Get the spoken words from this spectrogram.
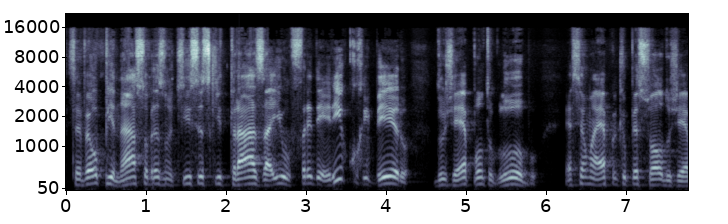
Você vai opinar sobre as notícias que traz aí o Frederico Ribeiro, do GE. Globo. Essa é uma época que o pessoal do GE.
